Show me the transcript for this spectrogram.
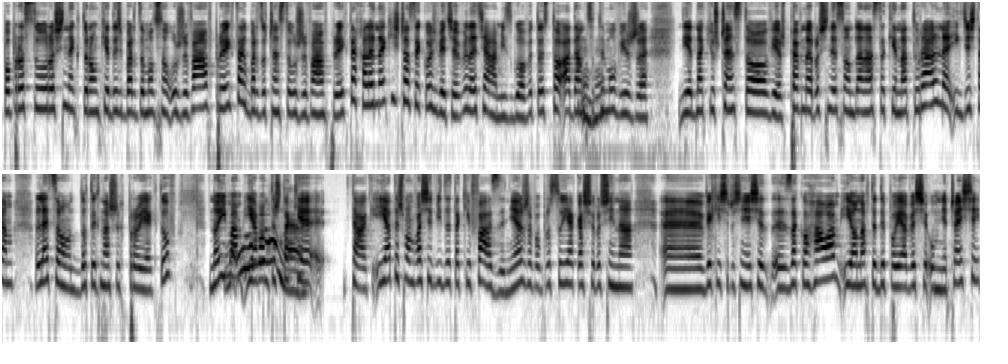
po prostu roślinę, którą kiedyś bardzo mocno używałam w projektach, bardzo często używałam w projektach, ale na jakiś czas jakoś, wiecie, wyleciała mi z głowy. To jest to, Adam, mhm. co ty mhm. mówisz, że jednak już często, wiesz, pewne rośliny są dla nas takie naturalne i gdzieś tam lecą do tych naszych projektów. No i mam, no, ja mam też takie tak, i ja też mam właśnie, widzę takie fazy, nie? że po prostu jakaś roślina, e, w jakiejś roślinie się e, zakochałam i ona wtedy pojawia się u mnie częściej,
